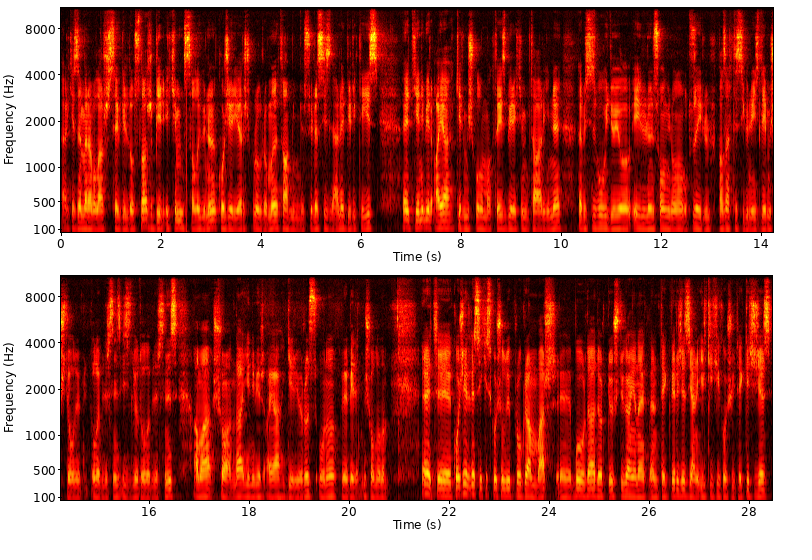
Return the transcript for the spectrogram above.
Herkese merhabalar sevgili dostlar. 1 Ekim Salı günü Kocaeli Yarış Programı tahmin videosuyla sizlerle birlikteyiz. Evet yeni bir aya girmiş bulunmaktayız 1 Ekim tarihine. Tabi siz bu videoyu Eylül'ün son günü olan 30 Eylül pazartesi günü izlemiş de ol- olabilirsiniz, izliyor da olabilirsiniz. Ama şu anda yeni bir aya giriyoruz onu belirtmiş olalım. Evet, e, Kocaeli'de 8 koşulu bir program var. E, burada dörtlü üçlü ganyan ayaklarını tek vereceğiz. Yani ilk iki koşuyu tek geçeceğiz.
